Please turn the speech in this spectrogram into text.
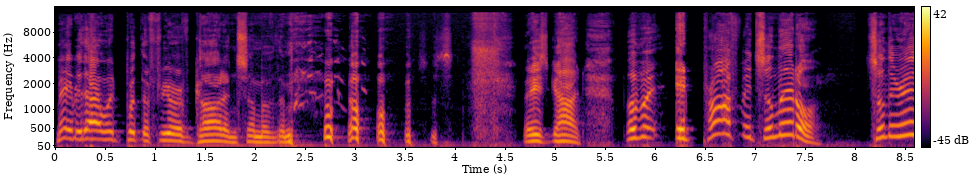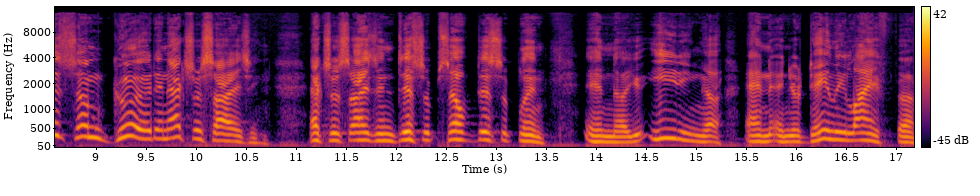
Maybe that would put the fear of God in some of them. Praise God. But, but it profits a little. So there is some good in exercising, exercising dis- self discipline in uh, your eating uh, and, and your daily life, uh,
